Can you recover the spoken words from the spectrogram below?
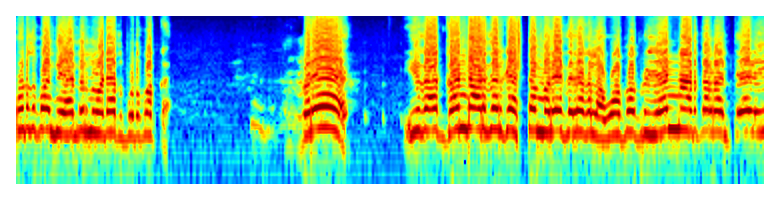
ಕುಡ್ದು ಬಂದ್ ಏನ್ರ ನೋಡ್ಯಾದ್ ಬಿಡ್ಬೇಕ. ಬರೇ, ಈಗ ಗಂಡ ಆಡ್ದವ್ರಿಗೆ ಅಷ್ಟ ಮರ್ಯಾದಿರಾಗಲ್ಲ ಒಬ್ಬೊಬ್ರು ಹೆಣ್ಣು ಆಡ್ದಾರ ಅಂತೇಳಿ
